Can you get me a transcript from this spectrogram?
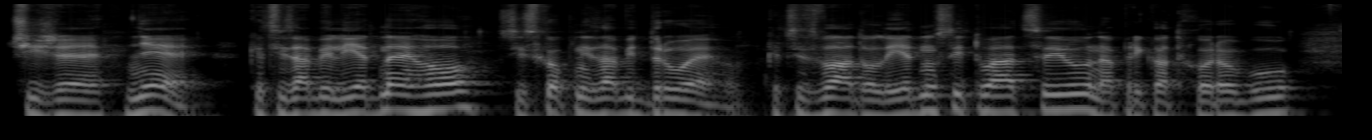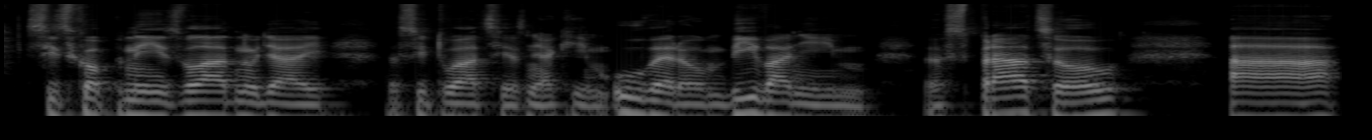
Čiže nie. Keď si zabil jedného, si schopný zabiť druhého. Keď si zvládol jednu situáciu, napríklad chorobu, si schopný zvládnuť aj situácie s nejakým úverom, bývaním, s prácou. A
